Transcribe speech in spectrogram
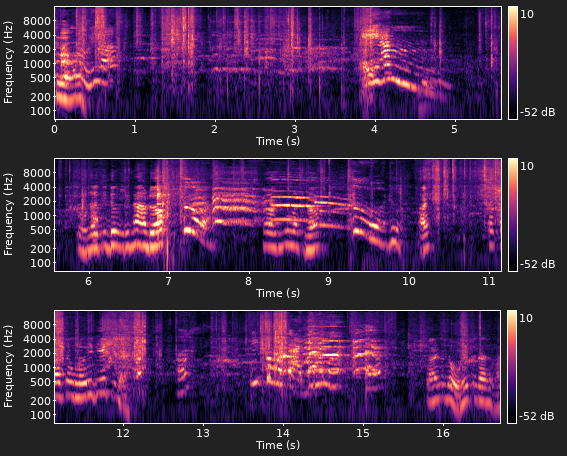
trưa em Ủa này thì đựng thế nào được? Thừa. Rồi nhưng mà được thừa được. Ấy sao con trông nó ít ít nhỉ? Hả? Cái tôi tại đây mà. Đấy nó đổ hết ra rồi mà.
